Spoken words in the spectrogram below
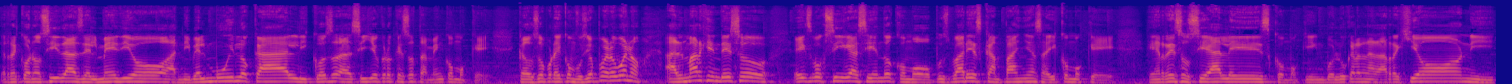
reconocidas del medio a nivel muy local y cosas así. Yo creo que eso también como que causó por ahí confusión. Pero bueno, al margen de eso, Xbox sigue haciendo como pues varias campañas ahí como que en redes sociales, como que involucran a la región y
